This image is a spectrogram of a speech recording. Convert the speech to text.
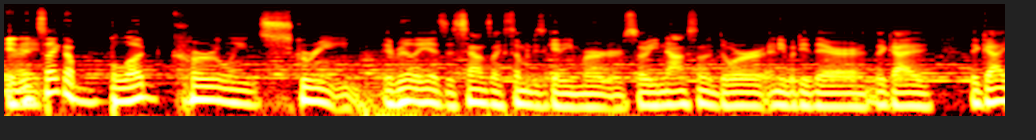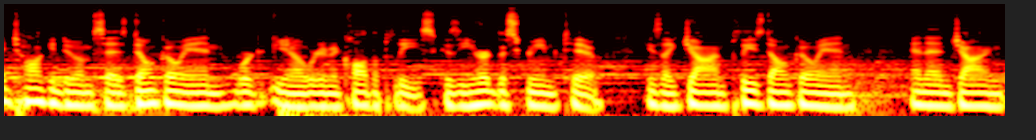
And right? it's like a blood curdling scream. It really is. It sounds like somebody's getting murdered. So he knocks on the door. Anybody there? The guy, the guy talking to him says, "Don't go in. We're, you know, we're gonna call the police because he heard the scream too." He's like, "John, please don't go in." And then John,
